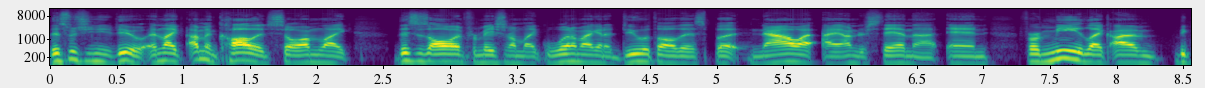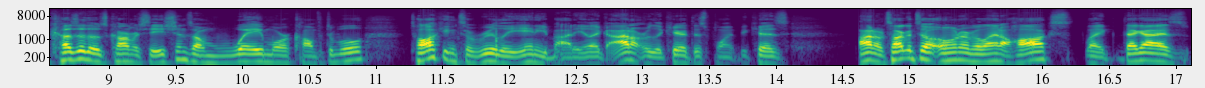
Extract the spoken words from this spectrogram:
this is what you need to do. And like, I'm in college, so I'm like, this is all information. I'm like, what am I gonna do with all this? But now I, I understand that. And for me, like I'm because of those conversations, I'm way more comfortable talking to really anybody. Like I don't really care at this point because I don't know, talking to an owner of Atlanta Hawks, like that guy has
